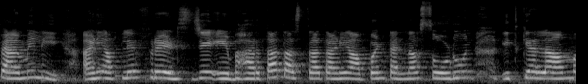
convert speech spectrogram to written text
फॅमिली आणि आपले फ्रेंड्स जे भारतात असतात आणि आपण त्यांना सोडून इतक्या लांब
